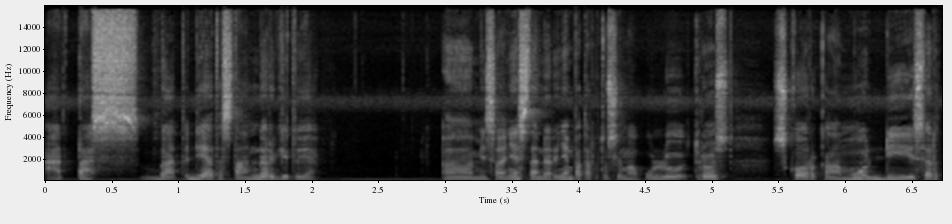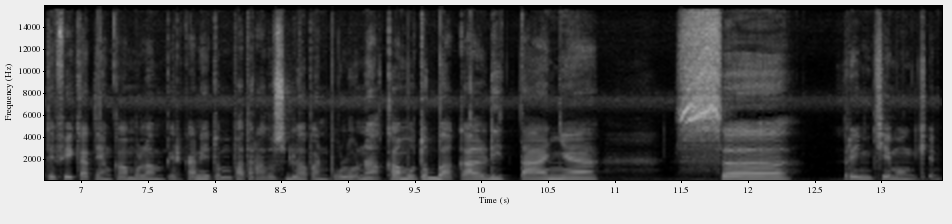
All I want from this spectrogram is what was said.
atas bat di atas standar gitu ya uh, misalnya standarnya 450 terus skor kamu di sertifikat yang kamu lampirkan itu 480 nah kamu tuh bakal ditanya se rinci mungkin.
